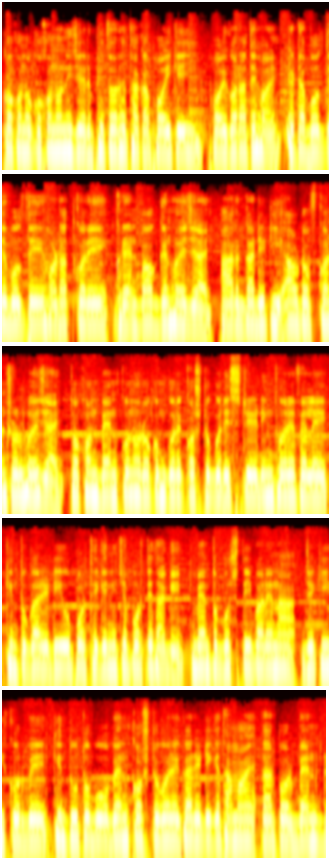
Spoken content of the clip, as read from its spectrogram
কখনো কখনো নিজের ভেতরে থাকা ভয়কেই ভয় করাতে হয়। এটা বলতে বলতে হঠাৎ করে গ্র্যান্ডপা অজ্ঞান হয়ে যায় আর গাড়িটি আউট অফ কন্ট্রোল হয়ে যায়। তখন ব্যান কোনো রকম করে কষ্ট করে স্ট্রেডিং ধরে ফেলে, কিন্তু গাড়িটি উপর থেকে নিচে পড়তে থাকে। ব্যান তো বুঝতেই পারে পারে না যে কি করবে। কিন্তু তবুও ব্যান কষ্ট করে গাড়িটিকে থামায়। তারপর ব্যান গ্র্যান্ড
